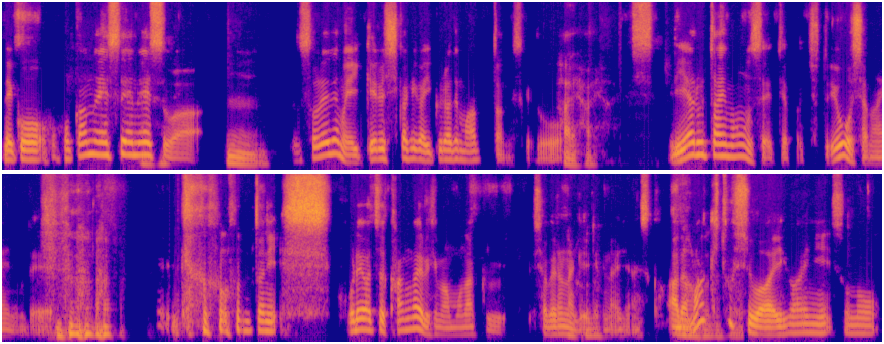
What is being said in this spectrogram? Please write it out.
で、こう、他の SNS は、うん。それでもいける仕掛けがいくらでもあったんですけど、はいはいはい。リアルタイム音声ってやっぱちょっと容赦ないので、本当に、これはちょっと考える暇もなく喋らなきゃいけないじゃないですか。あ、だからなるほどマキトシは意外にその、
